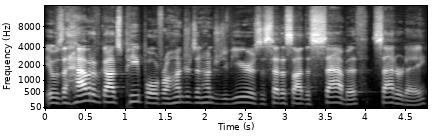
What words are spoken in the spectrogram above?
It was the habit of God's people for hundreds and hundreds of years to set aside the Sabbath, Saturday,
